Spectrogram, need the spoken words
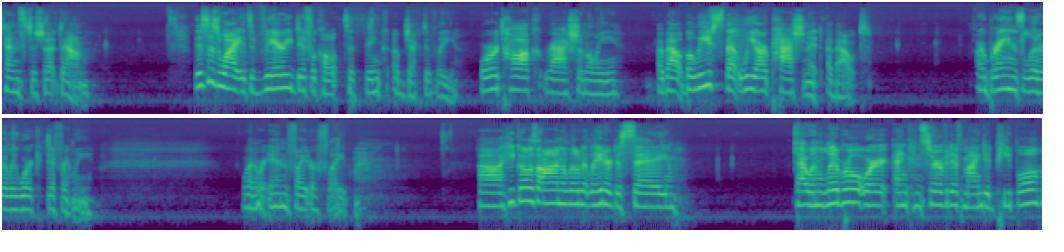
tends to shut down. This is why it's very difficult to think objectively or talk rationally about beliefs that we are passionate about. Our brains literally work differently when we're in fight or flight. Uh, he goes on a little bit later to say that when liberal or and conservative minded people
